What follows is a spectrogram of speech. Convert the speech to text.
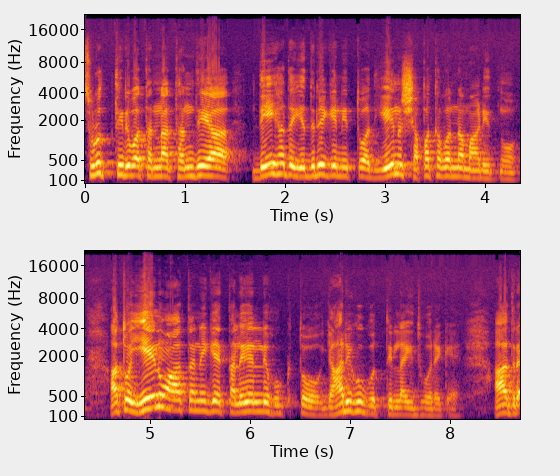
ಸುಡುತ್ತಿರುವ ತನ್ನ ತಂದೆಯ ದೇಹದ ಎದುರಿಗೆ ನಿಂತು ಅದು ಏನು ಶಪಥವನ್ನು ಮಾಡಿದ್ನೋ ಅಥವಾ ಏನು ಆತನಿಗೆ ತಲೆಯಲ್ಲಿ ಹೋಗ್ತೋ ಯಾರಿಗೂ ಗೊತ್ತಿಲ್ಲ ಇದುವರೆಗೆ. ಆದರೆ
